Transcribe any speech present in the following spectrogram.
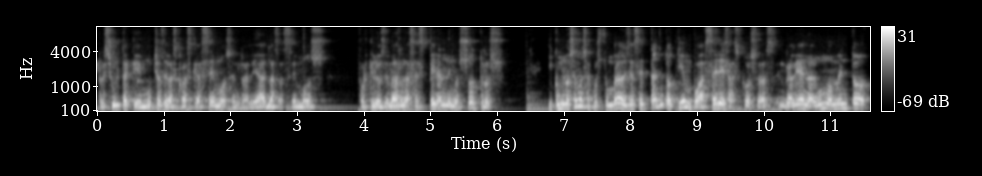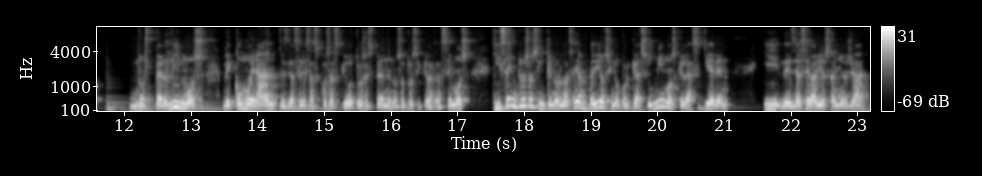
Resulta que muchas de las cosas que hacemos en realidad las hacemos porque los demás las esperan de nosotros. Y como nos hemos acostumbrado desde hace tanto tiempo a hacer esas cosas, en realidad en algún momento nos perdimos de cómo era antes de hacer esas cosas que otros esperan de nosotros y que las hacemos quizá incluso sin que nos las hayan pedido, sino porque asumimos que las quieren y desde hace varios años ya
